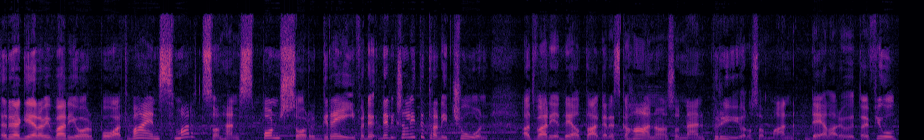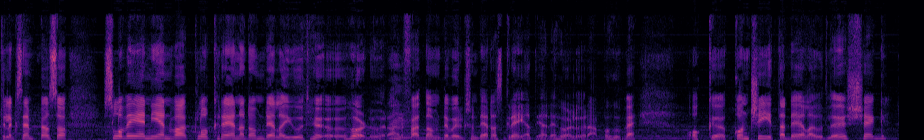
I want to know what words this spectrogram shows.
reagerar vi varje år på att vad är en smart sån här sponsorgrej? För det, det är liksom lite tradition att varje deltagare ska ha någon sån här pryl som man delar ut. Och i fjol till exempel så Slovenien var klockrena, de delade ju ut hö- hörlurar för att de, det var ju liksom deras grej att de hade hörlurar på huvudet. Och eh, Conchita delade ut lösskägg.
